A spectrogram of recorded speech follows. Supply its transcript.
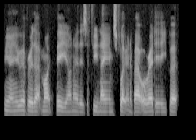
you know, whoever that might be. I know there's a few names floating about already, but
